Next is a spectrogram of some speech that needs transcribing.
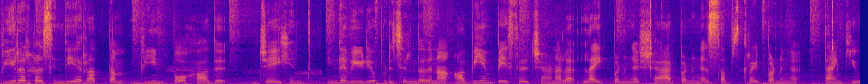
வீரர்கள் சிந்திய ரத்தம் வீண் போகாது. ஜெய்ஹிந்த். இந்த வீடியோ பிடிச்சிருந்ததுன்னா அவியம் பேசல் சேனலை லைக் பண்ணுங்கள் ஷேர் பண்ணுங்கள் சப்ஸ்கிரைப் பண்ணுங்கள் தேங்க்யூ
